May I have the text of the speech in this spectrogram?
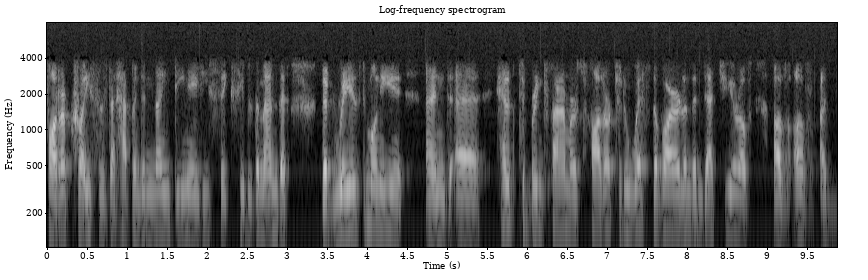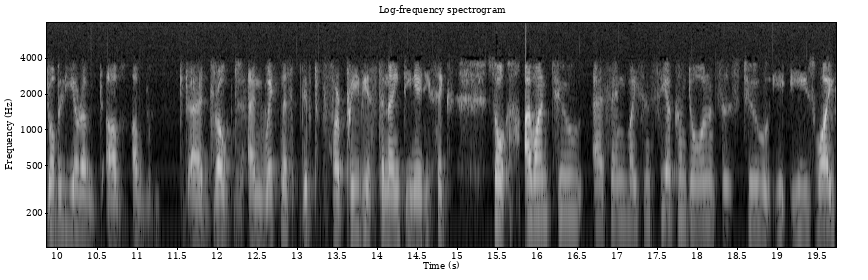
fodder crisis that happened in 1986. He was the man that, that raised money and uh, helped to bring farmers fodder to the west of Ireland in that year of, of, of a double year of, of, of uh, drought and wetness for previous to 1986. So I want to uh, send my sincere condolences to his wife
